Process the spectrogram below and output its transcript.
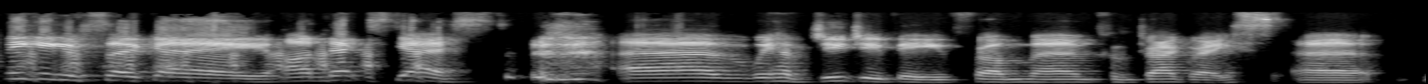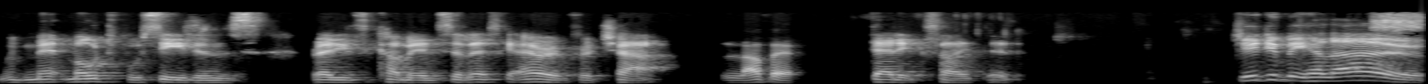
Speaking of so gay, our next guest, um, we have Jujubee from um, from Drag Race. Uh, we've met multiple seasons, ready to come in. So let's get her in for a chat. Love it. Dead excited. Jujubee, hello.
